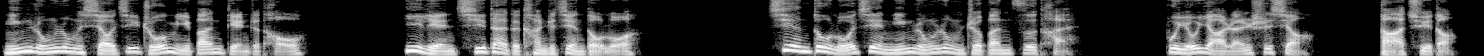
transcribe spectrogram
宁荣荣小鸡啄米般点着头，一脸期待的看着剑斗罗。剑斗罗见宁荣荣这般姿态，不由哑然失笑，打趣道：“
